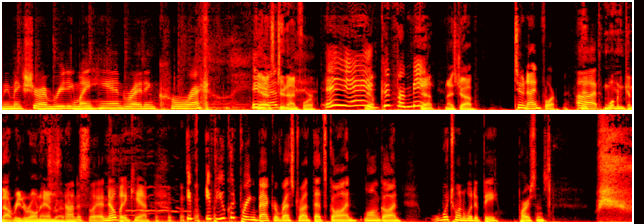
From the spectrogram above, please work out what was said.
me make sure I'm reading my handwriting correctly. Yeah, it's two nine four. Hey, hey, Yep. good for me. Yep, nice job. 294. Uh, Woman cannot read her own handwriting. honestly, nobody can. if if you could bring back a restaurant that's gone, long gone, which one would it be, Parsons?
